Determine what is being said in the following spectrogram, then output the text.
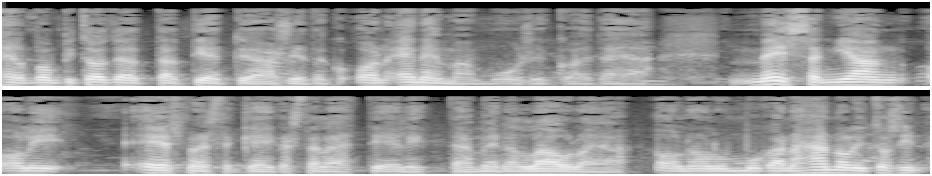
helpompi toteuttaa tiettyjä asioita, kun on enemmän muusikoita. Ja Mason Young oli ensimmäisestä keikasta lähtien, eli tämä meidän laulaja on ollut mukana. Hän oli tosin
